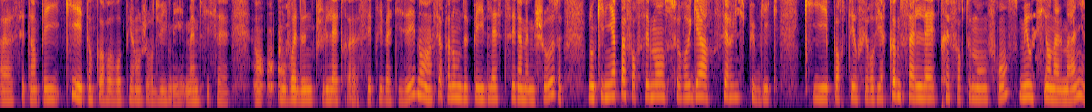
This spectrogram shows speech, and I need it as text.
Euh, c'est un pays qui est encore européen aujourd'hui, mais même si c'est en, voie de ne plus l'être, euh, c'est privatisé. Dans un certain nombre de pays de l'Est, c'est la même chose. Donc il n'y a pas forcément ce regard service public qui est porté au ferroviaire comme ça l'est très fortement en France, mais aussi en Allemagne,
